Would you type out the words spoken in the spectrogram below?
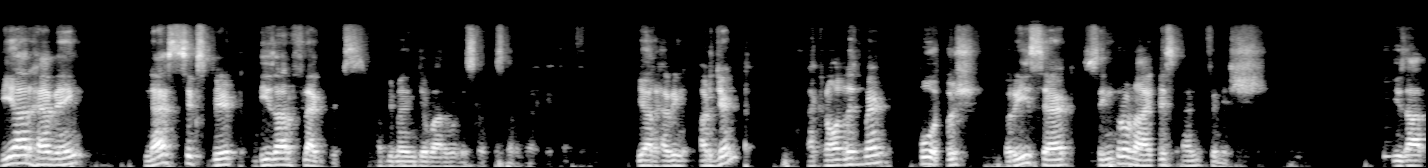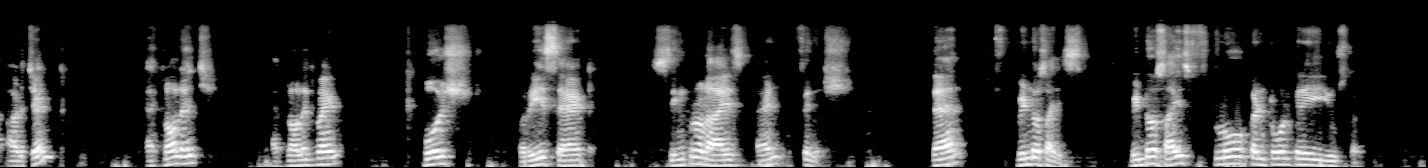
we are having next six bit these are flag bits अभी मैं इनके बारे में डिस्कस करूँगा we are having urgent acknowledgement, push, reset, synchronize and finish these are urgent acknowledge acknowledgement push reset synchronize and finish then window size window size flow control के लिए यूज़ करते हैं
